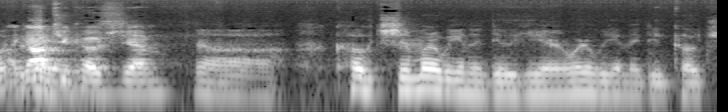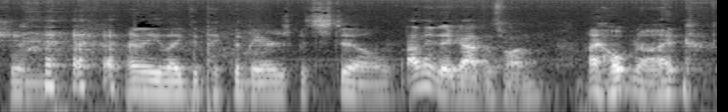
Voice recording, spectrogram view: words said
with I got you, Coach Jim. Uh, Coach Jim, what are we gonna do here? What are we gonna do, Coach Jim? I know you like to pick the Bears, but still, I think they got this one. I hope not.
